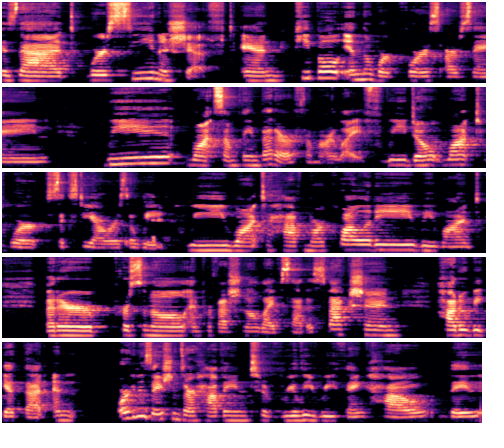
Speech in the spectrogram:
is that we're seeing a shift and people in the workforce are saying we want something better from our life. We don't want to work 60 hours a week. We want to have more quality. We want better personal and professional life satisfaction. How do we get that? And organizations are having to really rethink how they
